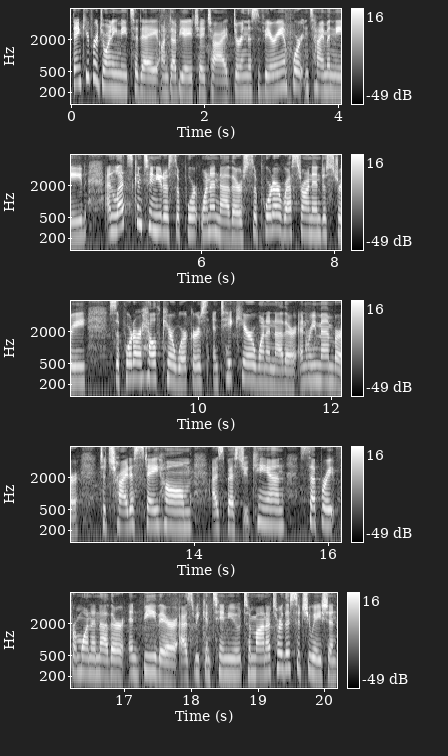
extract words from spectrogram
Thank you for joining me today on WHHI during this very important time of need. And let's continue to support one another, support our restaurant industry, support our healthcare workers, and take care of one another. And remember to try to stay home as best you can, separate from one another, and be there as we continue to monitor the situation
